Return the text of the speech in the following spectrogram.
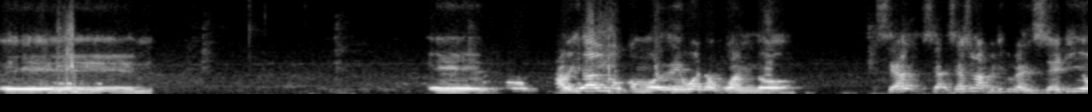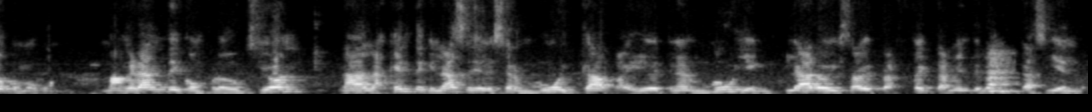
eh, eh, había algo como de, bueno, cuando se, hace una película en serio, como más grande, con producción, nada, la gente que la hace debe ser muy capa y debe tener muy en claro y sabe perfectamente lo que está haciendo.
